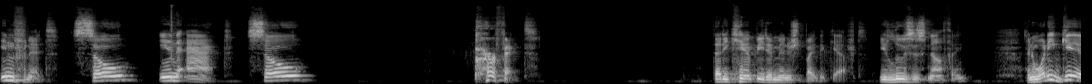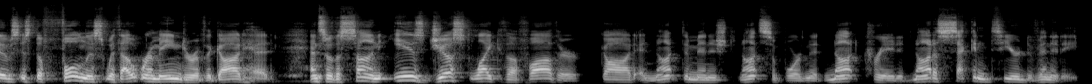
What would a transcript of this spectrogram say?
infinite, so inact, so perfect that he can't be diminished by the gift. He loses nothing. And what he gives is the fullness without remainder of the Godhead. And so the Son is just like the Father, God, and not diminished, not subordinate, not created, not a second tier divinity.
